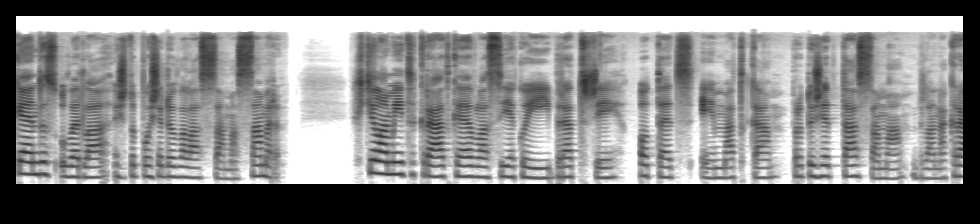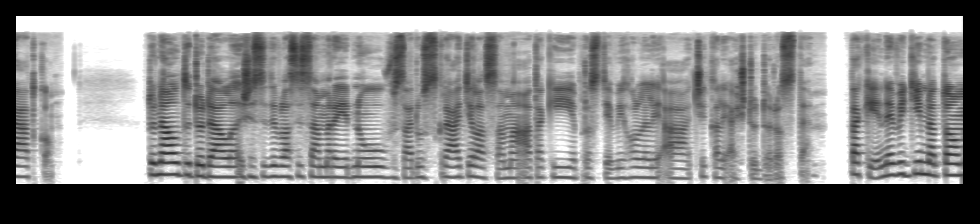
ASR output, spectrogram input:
Candace uvedla, že to požadovala sama Summer. Chtěla mít krátké vlasy jako její bratři, otec i matka, protože ta sama byla nakrátko. Donald dodal, že si ty vlasy Summer jednou vzadu zkrátila sama a taky je prostě vyholili a čekali, až to doroste. Taky nevidím na tom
